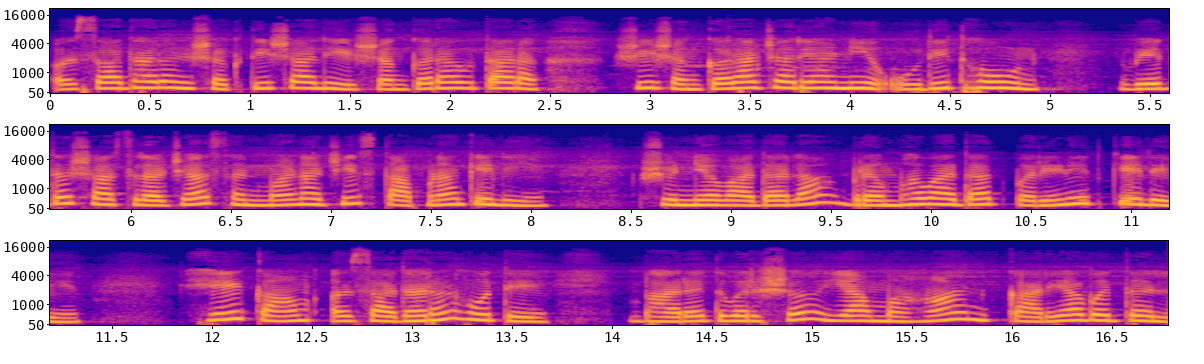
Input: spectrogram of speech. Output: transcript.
असाधारण शक्तिशाली शंकरावतारा श्री शंकराचार्यांनी उदित होऊन वेदशास्त्राच्या सन्मानाची स्थापना केली. शून्यवादाला ब्रह्मवादात परिणित केले. हे काम असाधारण होते. भारतवर्ष या महान कार्याबद्दल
